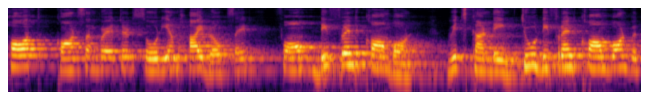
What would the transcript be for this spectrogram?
hot concentrated sodium hydroxide form different compound which contain two different compound with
